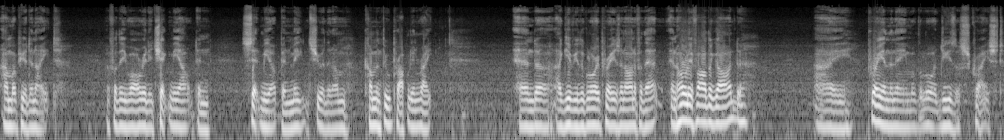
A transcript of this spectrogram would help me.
I'm up here tonight. For they've already checked me out and set me up and made sure that I'm coming through properly and right. And uh, I give you the glory, praise, and honor for that. And Holy Father God, I pray in the name of the Lord Jesus Christ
